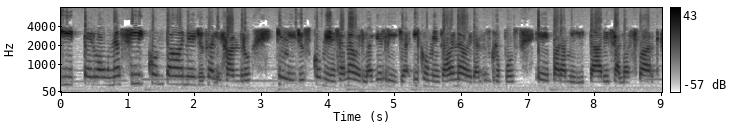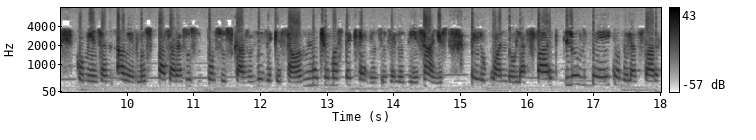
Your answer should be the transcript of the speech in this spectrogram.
y Pero aún así contaban ellos, Alejandro, que ellos comienzan a ver la guerrilla y comienzan a ver a los grupos eh, paramilitares, a las FARC, comienzan a verlos pasar a sus, por sus casas desde que estaban mucho más pequeños, desde los 10 años. Pero cuando las FARC los ve y cuando las FARC,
